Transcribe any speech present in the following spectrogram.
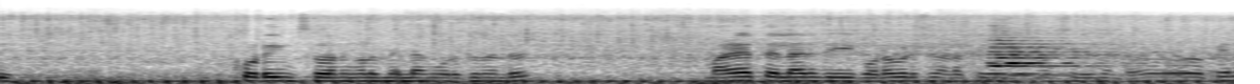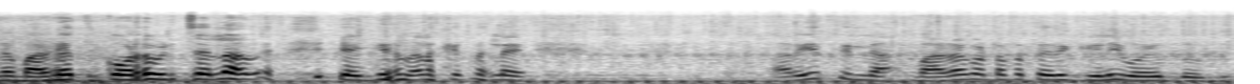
ദേ കുടയും സാധനങ്ങളും എല്ലാം കൊടുക്കുന്നുണ്ട്. മഴയത്ത് എല്ലാവരും ഈ കുട പിടിച്ച് നടക്കുകയും പിന്നെ മഴയത്ത് കുട പിടിച്ചല്ലാതെ എങ്ങനെ നടക്കുന്നല്ലേ? അറിയത്തില്ല. മഴ കൊണ്ടപ്പോഴത്തേക്ക് കിളി പോയി തോന്നി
